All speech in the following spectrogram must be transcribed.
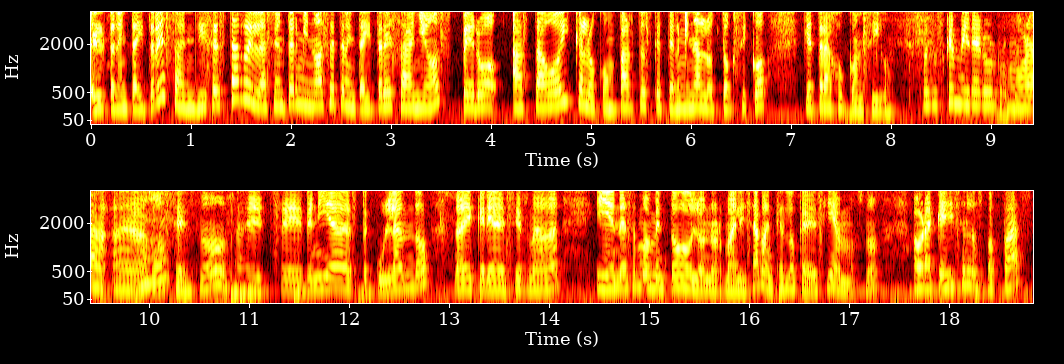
el 33 años? Dice, esta relación terminó hace 33 años, pero hasta hoy que lo comparto es que termina lo tóxico que trajo consigo. Pues es que mira, era un rumor a, voces, ¿no? O sea, se venía especulando, nadie quería decir nada y en ese momento lo normalizaban, que es lo que decíamos, ¿no? Ahora, ¿qué dicen los papás?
